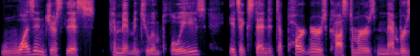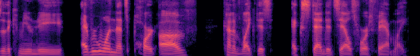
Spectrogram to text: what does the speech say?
wasn't just this commitment to employees, it's extended to partners, customers, members of the community, everyone that's part of kind of like this extended Salesforce family.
